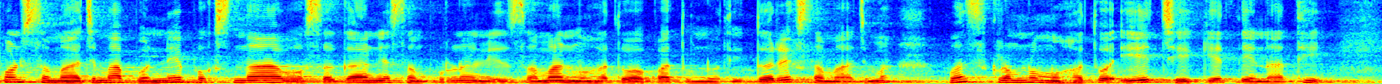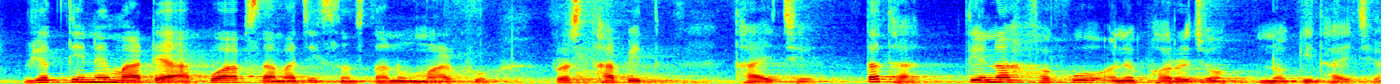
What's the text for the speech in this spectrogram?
પણ સમાજમાં બંને પક્ષના સગાને સંપૂર્ણ સમાન મહત્ત્વ અપાતું નથી. દરેક સમાજમાં વંશક્રમનું મહત્ત્વ એ છે કે તેનાથી વ્યક્તિને માટે આપોઆપ સામાજિક સંસ્થાનું માળખું પ્રસ્થાપિત થાય છે તથા તેના હકો અને ફરજો નક્કી થાય છે.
